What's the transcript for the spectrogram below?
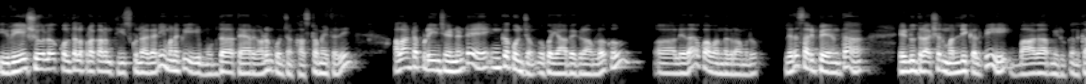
ఈ రేషియోలో కొలతల ప్రకారం తీసుకున్నా కానీ మనకి ఈ ముద్ద తయారు కావడం కొంచెం కష్టమవుతుంది అలాంటప్పుడు ఏం చేయండి అంటే ఇంకా కొంచెం ఒక యాభై గ్రాములకు లేదా ఒక వంద గ్రాములు లేదా సరిపోయేంత ఎండు ద్రాక్షను మళ్ళీ కలిపి బాగా మీరు కనుక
